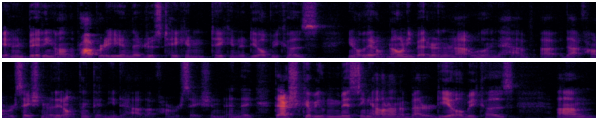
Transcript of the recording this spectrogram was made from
and bidding on the property, and they're just taking taking a deal because you know they don't know any better and they're not willing to have uh, that conversation, or they don't think they need to have that conversation, and they they actually could be missing out on a better deal because. Um,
